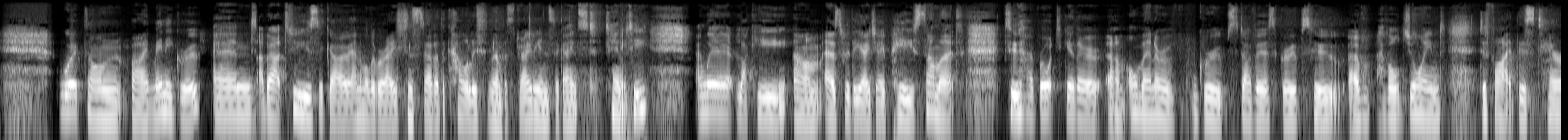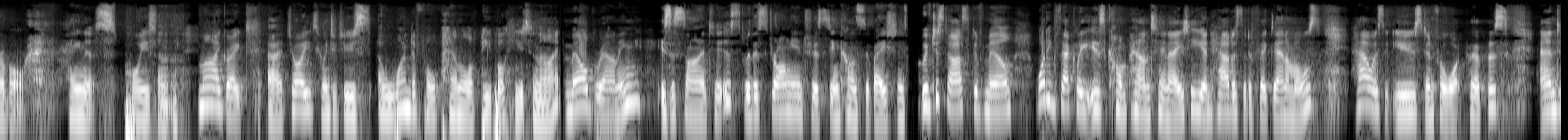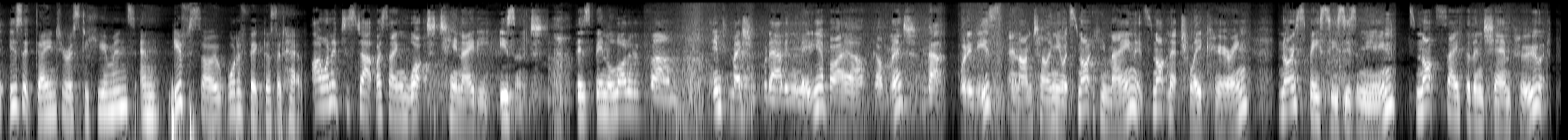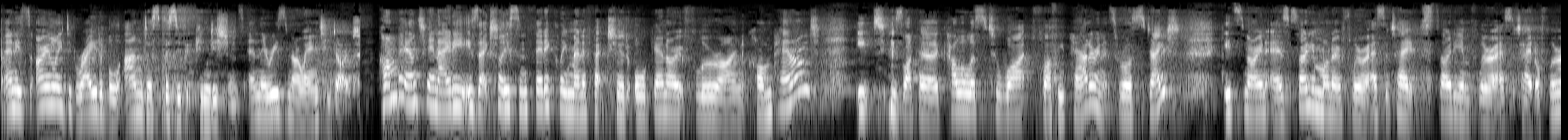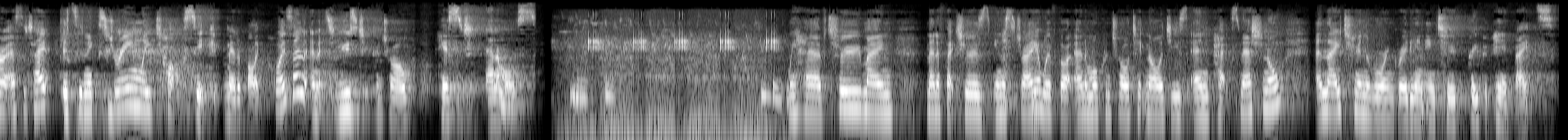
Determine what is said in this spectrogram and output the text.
worked on by many groups. And about two years ago, Animal Liberation started the Coalition of Australians Against 1080. And we're lucky, um, as with the AJP Summit, to have brought together um, all manner of groups, diverse groups, who have, have all joined to fight this terrible heinous poison. My great uh, joy to introduce a wonderful panel of people here tonight. Mel Browning is a scientist with a strong interest in conservation. We've just asked of Mel, what exactly is compound 1080 and how does it affect animals? How is it used and for what purpose? And is it dangerous to humans? And if so, what effect does it have? I wanted to start by saying what 1080 isn't. There's been a lot of um, information put out in the media by our government about what it is, and I'm telling you it's not humane, it's not naturally occurring, no species is immune, it's not safer than shampoo, and it's only degradable under specific conditions, and there is no antidote. Compound 1080 is actually a synthetically manufactured organofluorine compound. It is like a colourless to white fluffy powder in its raw state. It's known as sodium monofluoroacetate, sodium fluoroacetate, or fluoroacetate. It's an extremely toxic metabolic poison and it's used to control pest animals. We have two main manufacturers in Australia. We've got Animal Control Technologies and Pax National, and they turn the raw ingredient into pre prepared baits.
